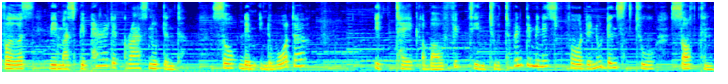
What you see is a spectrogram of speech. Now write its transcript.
First, we must prepare the grass noodles. Soak them in the water. It takes about 15 to 20 minutes for the noodles to soften.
